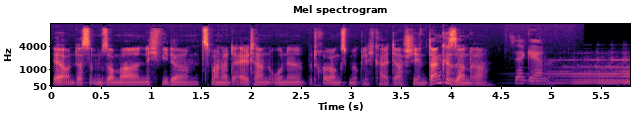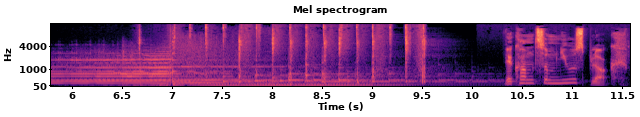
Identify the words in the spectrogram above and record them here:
Ja, und dass im Sommer nicht wieder 200 Eltern ohne Betreuungsmöglichkeit dastehen. Danke, Sandra. Sehr gerne. Wir kommen zum Newsblock.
